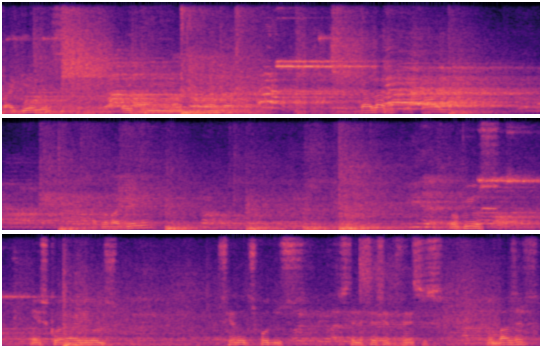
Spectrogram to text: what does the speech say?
Βαγγέλης έχει πάνω. Καλά και φάουλ από τον Βαγγέλη. Ο οποίος έχει σκοράρει όλους σχεδόν τους πόντους στις τελευταίες επιθέσεις των Buzzers.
